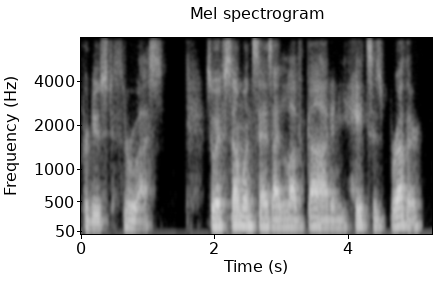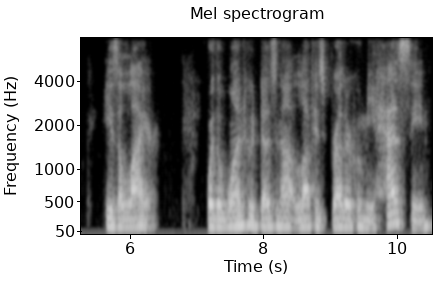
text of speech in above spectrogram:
produced through us. So if someone says, I love God, and he hates his brother, he is a liar. For the one who does not love his brother whom he has seen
